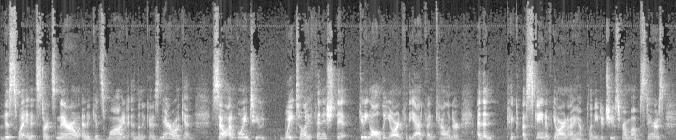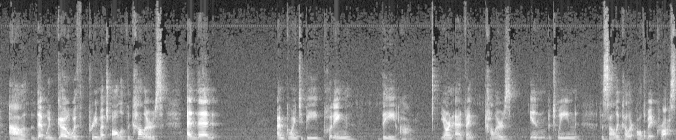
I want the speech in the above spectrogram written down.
this way and it starts narrow and it gets wide and then it goes narrow again. So I'm going to wait till I finish the getting all the yarn for the advent calendar and then pick a skein of yarn, I have plenty to choose from upstairs, uh, that would go with pretty much all of the colors. And then I'm going to be putting the um, yarn advent colors in between the solid color all the way across.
